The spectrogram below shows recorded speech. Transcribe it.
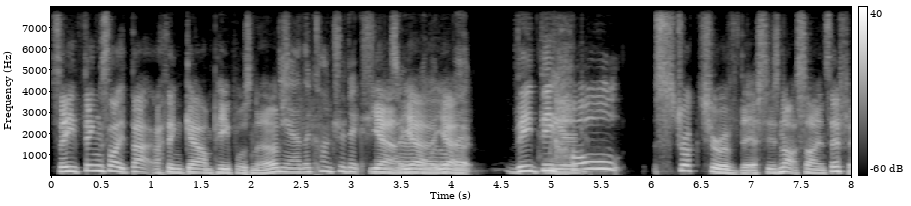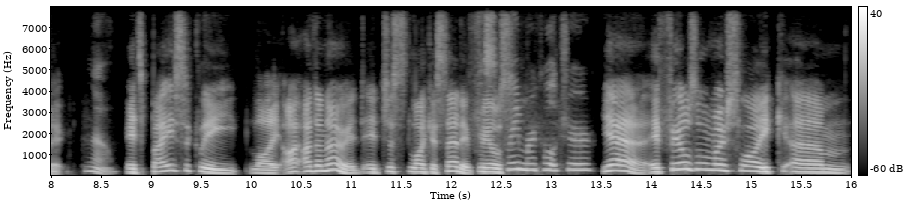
See, things like that, I think, get on people's nerves. Yeah, the contradictions Yeah, are yeah, a little yeah. bit. The the Weird. whole structure of this is not scientific. No. It's basically like I, I don't know. It it just like I said, it feels Disclaimer culture. yeah, it feels almost like um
